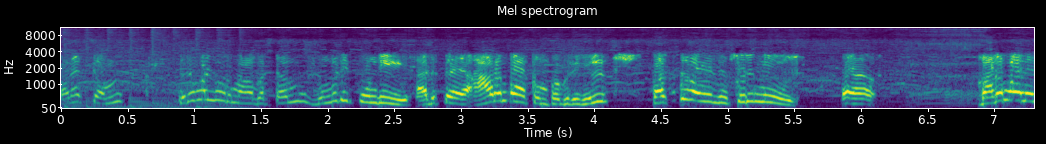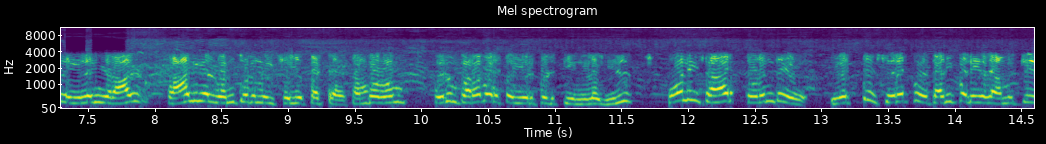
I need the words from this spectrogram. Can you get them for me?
வணக்கம். திருவள்ளூர் மாவட்டம் கும்மிடிப்பூண்டி அடுத்த ஆரம்பாக்கம் பகுதியில் பத்து வயது சிறுமி வடமாநில இளைஞரால் பாலியல் வன்கொடுமை செய்யப்பட்ட சம்பவம் பெரும் பரபரப்பை ஏற்படுத்திய நிலையில் போலீசார் தொடர்ந்து எட்டு சிறப்பு தனிப்படைகளை அமைத்து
